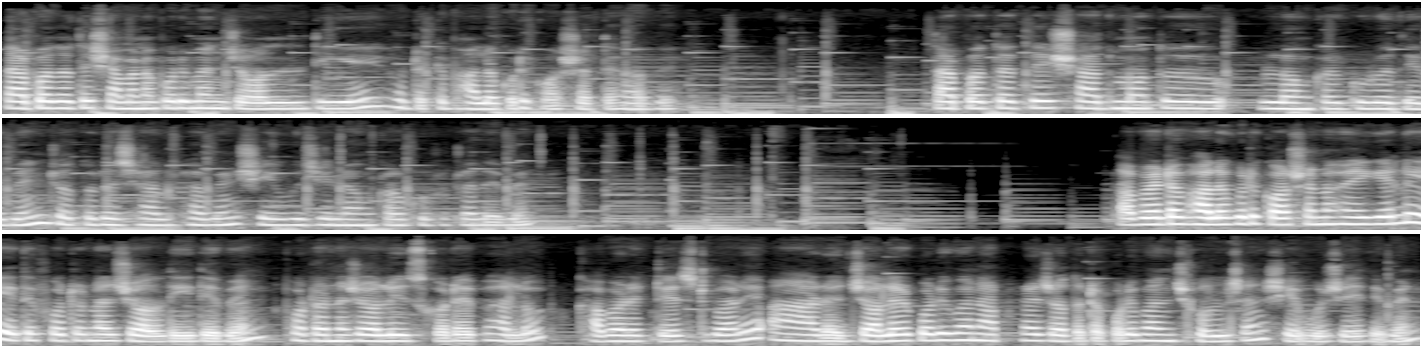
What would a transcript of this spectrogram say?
তারপর তাতে সামান্য পরিমাণ জল দিয়ে ওটাকে ভালো করে কষাতে হবে। তারপর তাতে স্বাদ মতো লঙ্কার গুঁড়ো দেবেন, যতটা ঝাল খাবেন সেই বুঝে লঙ্কার গুঁড়োটা দেবেন। তারপর এটা ভালো করে কষানো হয়ে গেলে এতে ফোটানো জল দিয়ে দেবেন। ফোটানো জল ইউজ করে ভালো খাবারের টেস্ট বাড়ে। আর জলের পরিমাণ আপনারা যতটা পরিমাণ ঝোল চান সে বুঝিয়ে দেবেন।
